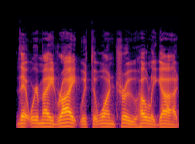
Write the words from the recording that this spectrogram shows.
that we're made right with the one true holy God.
